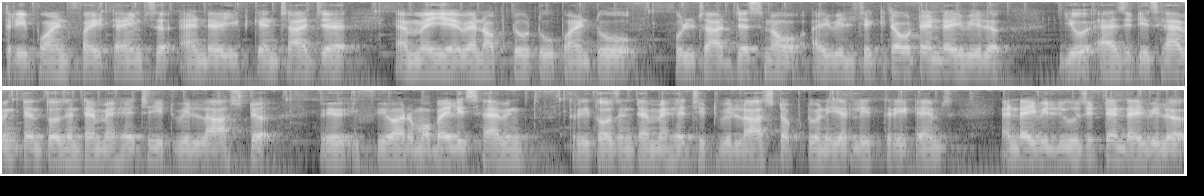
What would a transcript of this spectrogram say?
3.5 times and uh, it can charge uh, mi even up to 2.2 full charges. Now i will check it out and i will give as it is having 10000 mAh it will last uh, if your mobile is having 3000 mAh it will last up to nearly 3 times. And I will use it and I will uh,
